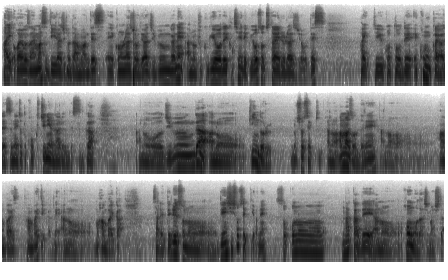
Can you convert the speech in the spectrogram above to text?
はい、おはようございます。D ラジオのダーマンです。えーこのラジオでは自分がね、あの副業で稼いでいく様子を伝えるラジオです。はい、ということで、え今回はですね、ちょっと告知にはなるんですが、あの自分があの Kindle の書籍、あの Amazon でね、あの販売販売というかね、あのまあ、販売かされてるその電子書籍をね、そこの中であの本を出しました。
